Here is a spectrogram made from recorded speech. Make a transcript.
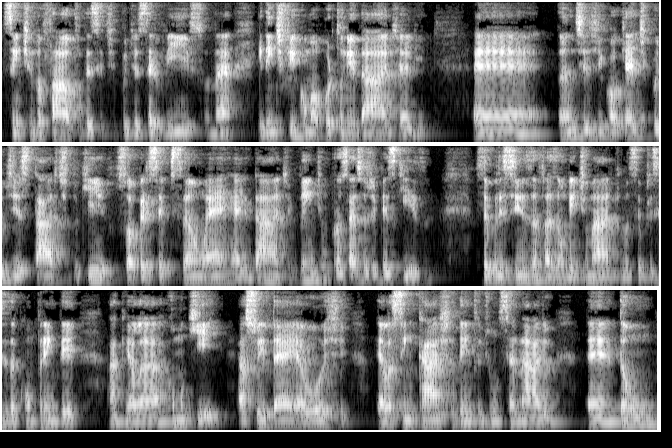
sentindo falta desse tipo de serviço, né? Identifica uma oportunidade ali. É, antes de qualquer tipo de start do que sua percepção é realidade, vem de um processo de pesquisa. Você precisa fazer um benchmark, você precisa compreender aquela como que a sua ideia hoje ela se encaixa dentro de um cenário é, tão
